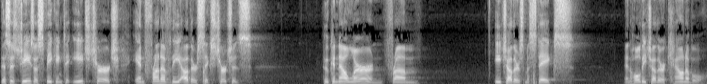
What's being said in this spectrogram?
This is Jesus speaking to each church in front of the other six churches who can now learn from each other's mistakes and hold each other accountable.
